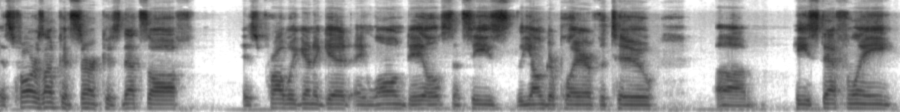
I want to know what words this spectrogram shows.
as far as I'm concerned, Kuznetsov is probably going to get a long deal since he's the younger player of the two. Um, he's definitely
